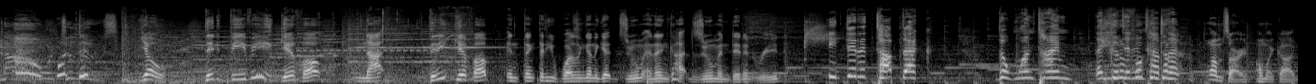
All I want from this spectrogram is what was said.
I cannot afford What to did- lose. Yo, did Vivi give up? Not. Did he give up and think that he wasn't gonna get zoom and then got zoom and didn't read? He did it top deck. The one time that he, could've didn't fucking top deck. Oh, I'm sorry. Oh my god.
